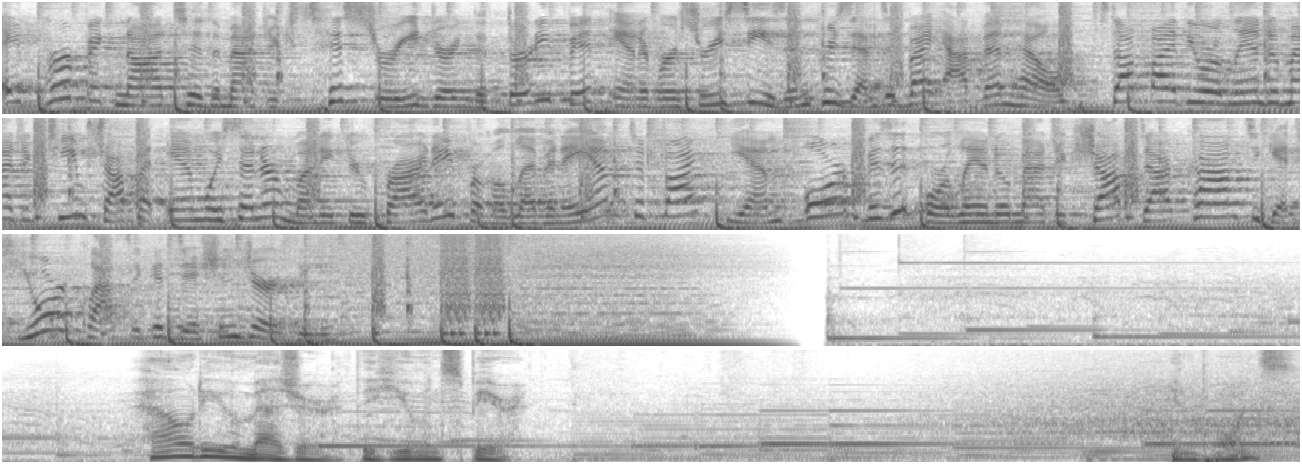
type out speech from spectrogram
A perfect nod to the Magic's history during the 35th anniversary season presented by Advent Health. Stop by the Orlando Magic team shop at Amway Center Monday through Friday from 11 a.m. to 5 p.m. or visit OrlandoMagicShop.com to get your Classic Edition jersey. How do you measure the human spirit? In points?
